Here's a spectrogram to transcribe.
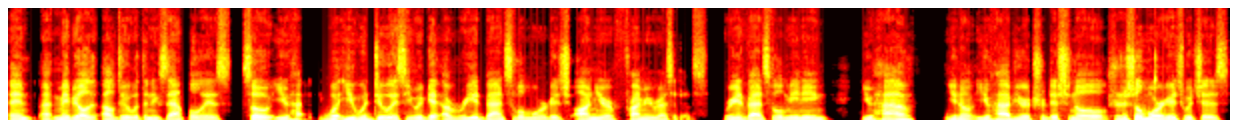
and uh, maybe I'll, I'll do it with an example is, so you ha- what you would do is you would get a readvanceable mortgage on your primary residence. Readvanceable meaning you have, you know, you have your traditional, traditional mortgage, which is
